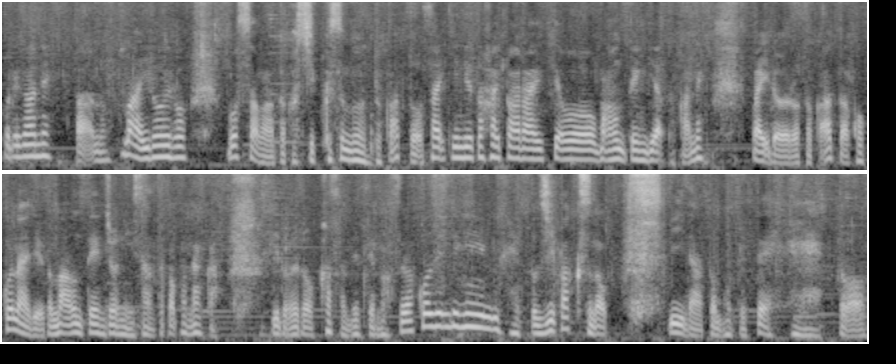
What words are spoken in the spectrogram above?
これがね、あの、ま、いろいろ、ボッサマーとかシックスムーンとか、あと、最近で言うとハイパーライトマウンテンギアとかね、まあ、いろいろとか、あとは国内で言うとマウンテンジョニーさんとかもなんか、いろいろ傘出てますが、個人的に、えっと、G-PAX のいいなと思ってて、えっと、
